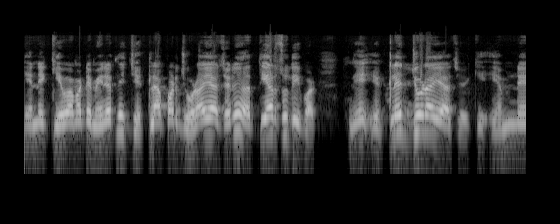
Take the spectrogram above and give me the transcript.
એને કહેવા માટે મહેનત નહીં જેટલા પણ જોડાયા છે ને અત્યાર સુધી પણ, એ એટલે જ જોડાયા છે કે એમને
